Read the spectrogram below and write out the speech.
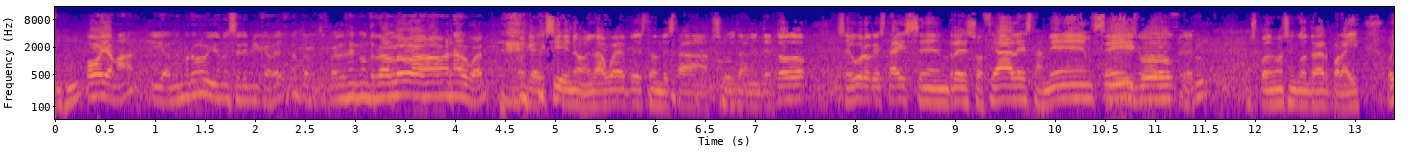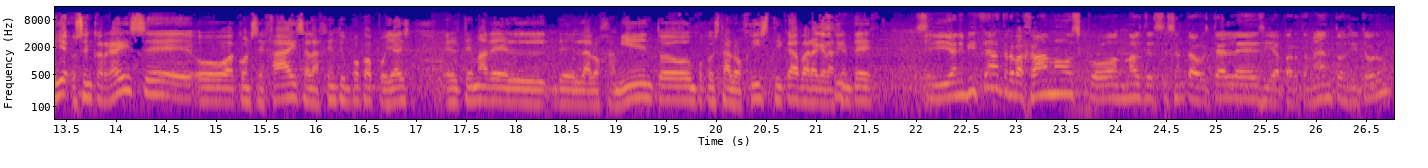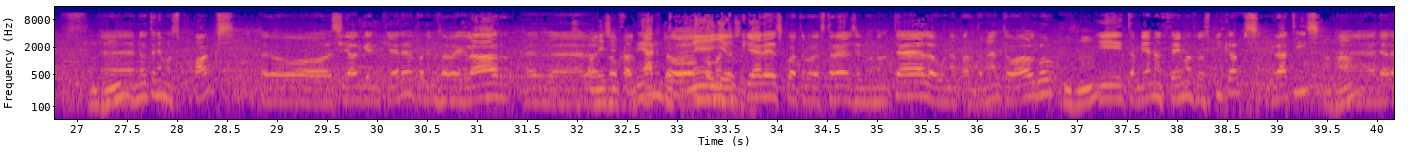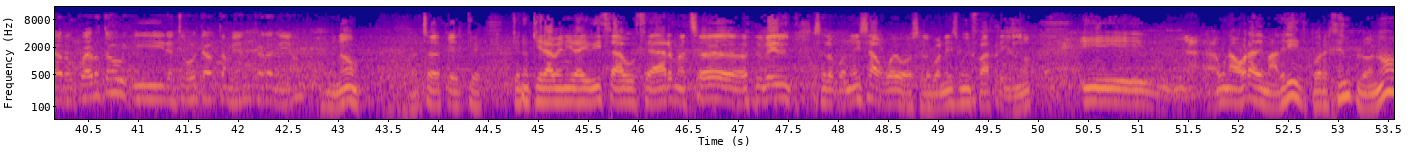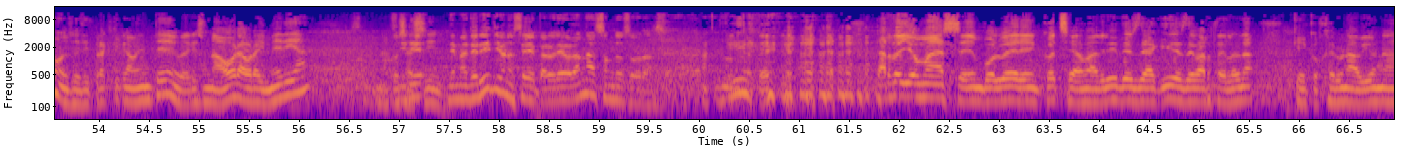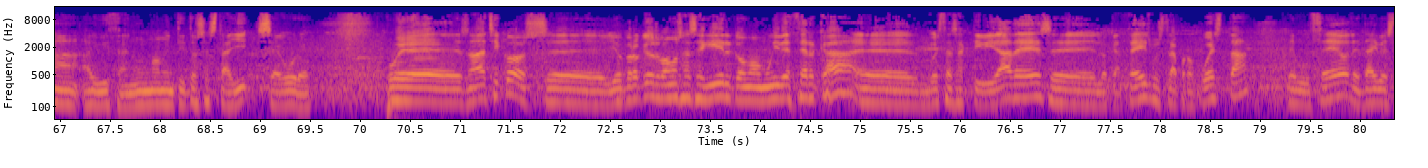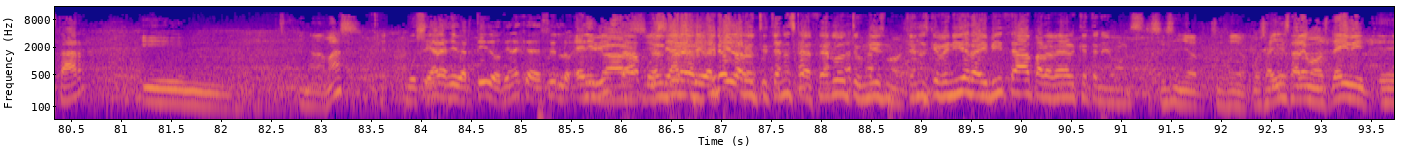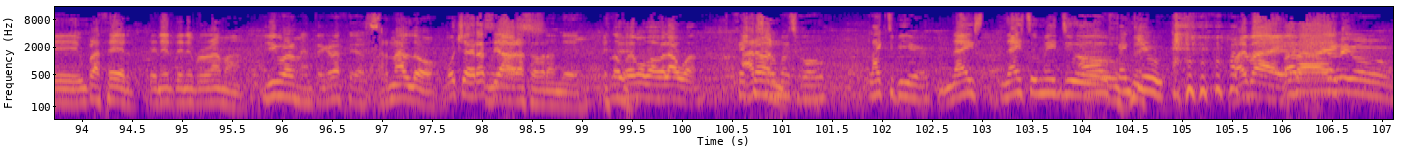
arroba divestar.com o llamar y el número yo no sé de mi cabeza, pero tú puedes encontrarlo en el web. Ok, sí, no, en la web es donde está absolutamente todo. Seguro que estáis en redes sociales también, Sí, Facebook, claro, Facebook. os podemos encontrar por ahí. Oye, ¿os encargáis eh, o aconsejáis a la gente, un poco apoyáis el tema del, del alojamiento, un poco esta logística para que la Sí. gente... Sí, en Ibiza trabajamos con más de 60 hoteles y apartamentos y todo. Eh, no tenemos packs, pero si alguien quiere, podemos arreglar el, eh, el alojamiento con como ellos tú y- quieres, cuatro estrellas en un hotel o un apartamento o algo. Ujú. Y también hacemos los pickups gratis Ajá. eh, del aeropuerto y de tu hotel también cada día. Bueno, macho, que, que, que no quiera venir a Ibiza a bucear, macho, se lo ponéis a huevo, se lo ponéis muy fácil, ¿no? Y a una hora de Madrid, por ejemplo, ¿no? Es decir, prácticamente, es una hora, hora y media, una cosa de, así. de Madrid yo no sé, pero de Holanda son dos horas. Tardo yo más en volver en coche a Madrid desde aquí, desde Barcelona, que coger un avión a, a Ibiza. En un momentito se está allí, seguro. Pues nada, chicos, eh, yo creo que os vamos a seguir como muy de cerca eh, vuestras actividades, eh, lo que hacéis, vuestra propuesta de buceo, de Dive Star y, y nada más. Bucear es divertido, tienes que decirlo. En Ibiza, claro, bucear es es divertido, pero tú tienes que hacerlo tú mismo. Tienes que venir a Ibiza para ver qué tenemos. Sí, señor, sí, señor. Pues ahí estaremos. David, eh, un placer tenerte en el programa. Igualmente, gracias. Arnaldo, Muchas gracias. un abrazo grande. Nos vemos bajo el agua. Thank you so Aaron. much. Like to be here. Nice, nice to meet you. Oh, thank you. bye bye. Bye bye. Luego.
